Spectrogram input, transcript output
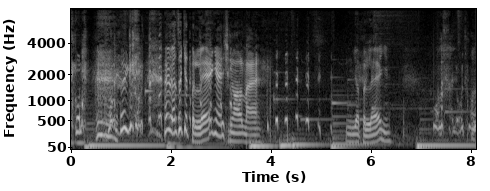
ស្គនណាហើយអត់សុខចិត្តប្រឡែងហើយឆ្ងល់ដែរយកប្រឡែងអូណាយកធ្ងន់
